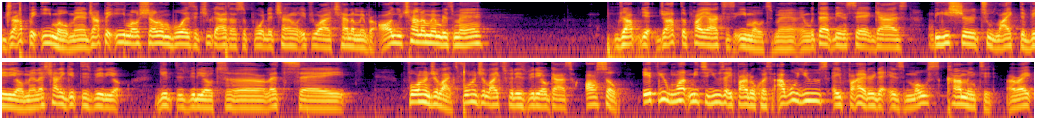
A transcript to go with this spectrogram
drop an emo, man. Drop an emo. Show them boys that you guys are supporting the channel. If you are a channel member, all you channel members, man, drop yeah, drop the Pryoxis emotes, man. And with that being said, guys, be sure to like the video, man. Let's try to get this video, get this video to uh, let's say 400 likes. 400 likes for this video, guys. Also, if you want me to use a fighter request, I will use a fighter that is most commented. All right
